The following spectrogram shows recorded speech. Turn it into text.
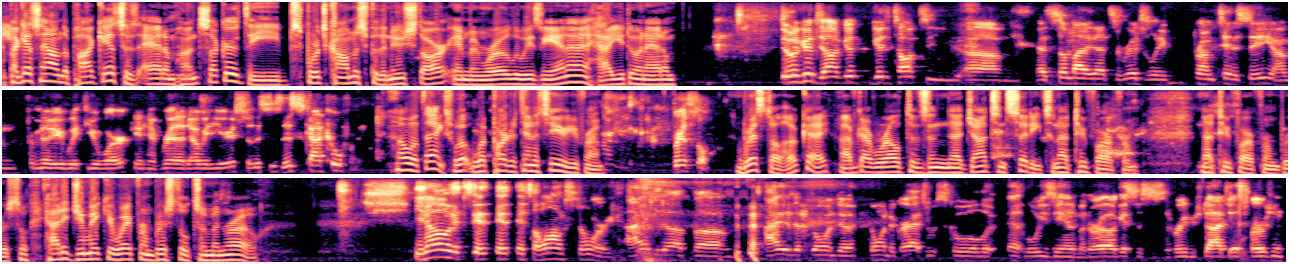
My guest now on the podcast is Adam Hunsucker, the sports columnist for the News Star in Monroe, Louisiana. How you doing, Adam? Doing good, John. Good, good to talk to you. Um, as somebody that's originally from Tennessee, I'm familiar with your work and have read it over the years. So this is this is kind of cool for me. Oh well, thanks. What what part of Tennessee are you from? Bristol. Bristol. Okay, I've got relatives in uh, Johnson City, so not too far from not too far from Bristol. How did you make your way from Bristol to Monroe? You know, it's it, it, it's a long story. I ended up um, I ended up going to going to graduate school at Louisiana Monroe. I guess this is the Reader's Digest version.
